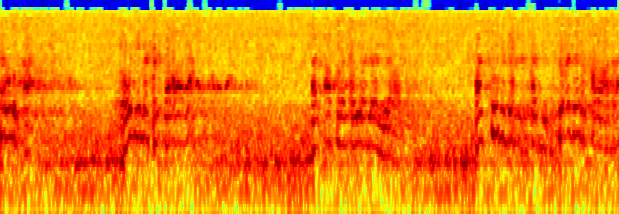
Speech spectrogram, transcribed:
آخر. علمت القرابة. الأصل الأول الميراث. قد توجد قد تعدم القرابة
